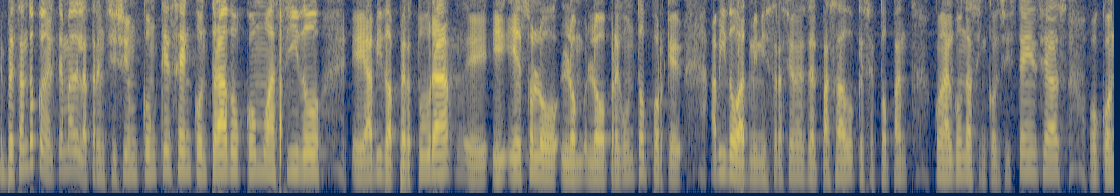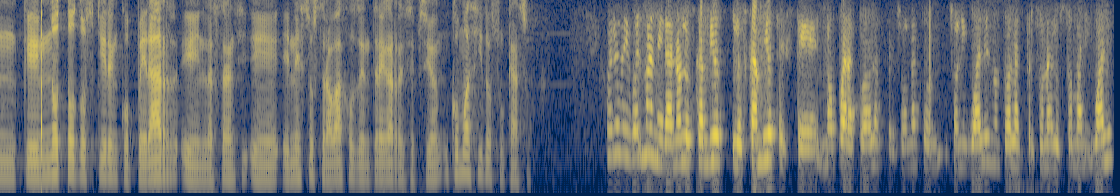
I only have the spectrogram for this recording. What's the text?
Empezando con el tema de la transición, ¿con qué se ha encontrado? ¿Cómo ha sido? Eh, ¿Ha habido apertura? Eh, y, esto lo, lo, pregunto porque ha habido administraciones del pasado que se topan con algunas inconsistencias o con que no todos quieren cooperar en, las eh, en estos trabajos de entrega-recepción. ¿Cómo ha sido su caso? Bueno, de igual manera, ¿no? Los cambios, los cambios, este, no para todas las personas son, son iguales, no todas las personas los toman iguales,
